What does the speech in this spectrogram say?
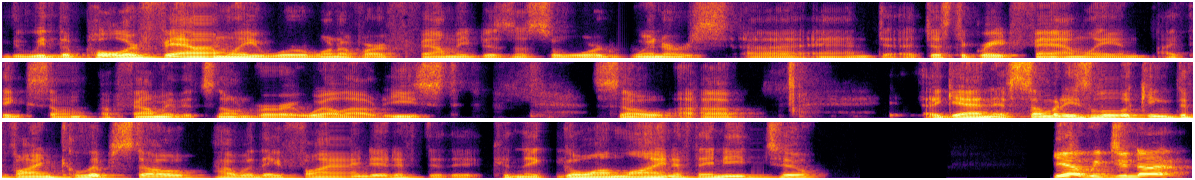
with the Polar family, were one of our Family Business Award winners, uh, and uh, just a great family, and I think some a family that's known very well out east. So, again, if somebody's looking to find Calypso, how would they find it? If they, can they go online if they need to? Yeah, we do not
